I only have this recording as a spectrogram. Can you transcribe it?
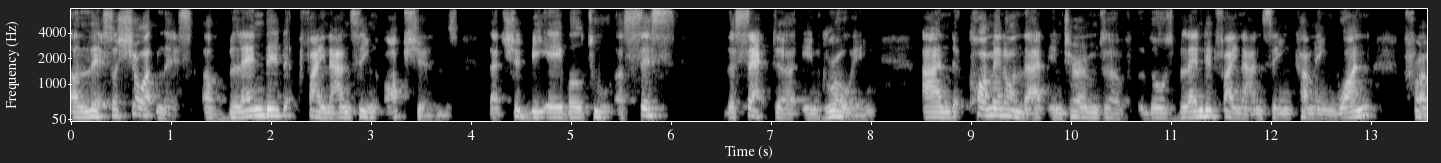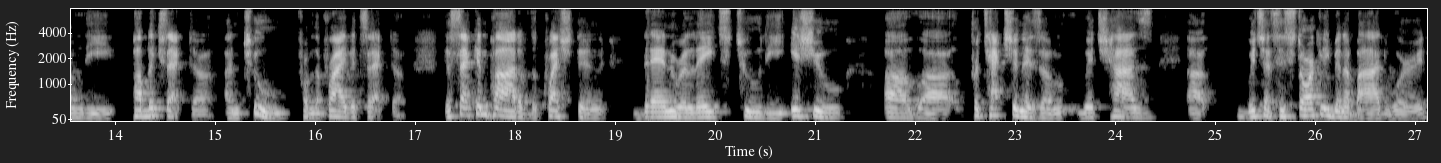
a list, a short list of blended financing options that should be able to assist the sector in growing and comment on that in terms of those blended financing coming one from the public sector and two from the private sector. The second part of the question then relates to the issue of uh, protectionism, which has uh, which has historically been a bad word,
